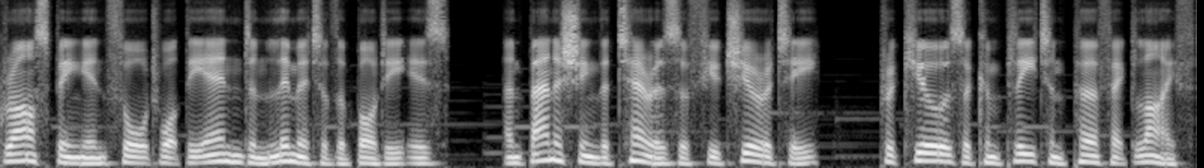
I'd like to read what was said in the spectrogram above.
grasping in thought what the end and limit of the body is, and banishing the terrors of futurity, procures a complete and perfect life,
